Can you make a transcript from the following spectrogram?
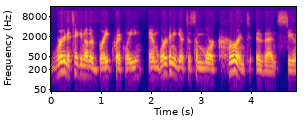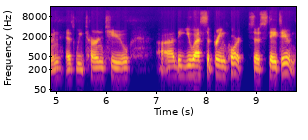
we're going to take another break quickly and we're going to get to some more current events soon as we turn to uh, the U.S. Supreme Court. So, stay tuned.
